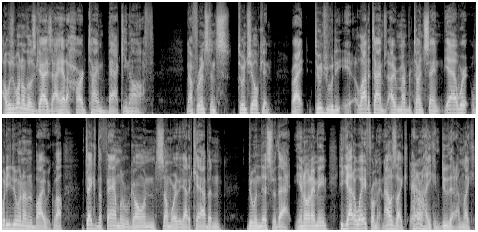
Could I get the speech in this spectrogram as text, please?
I was one of those guys I had a hard time backing off. Now, for instance, Tunch Ilkin, right? Tunch would a lot of times I remember Tunch saying, "Yeah, we're what are you doing on the bye week?" Well, I'm taking the family. We're going somewhere. They got a cabin, doing this or that. You know what I mean? He got away from it, and I was like, I don't know how you can do that. I'm like,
